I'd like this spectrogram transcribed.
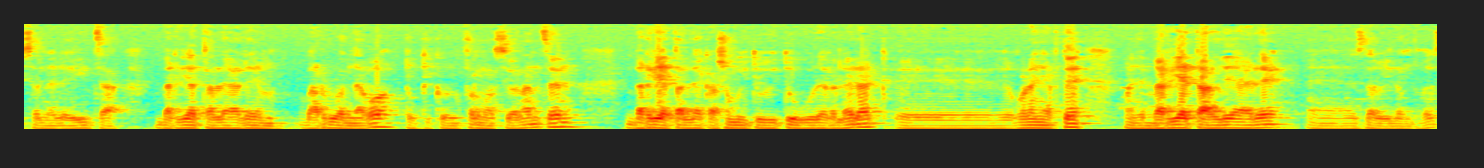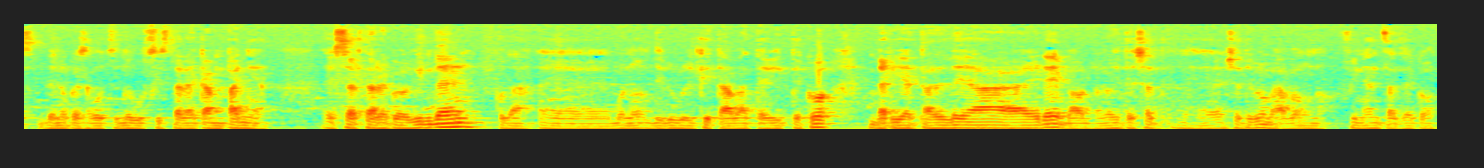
izan ere hitza berria taldearen barruan dago, tokiko informazioa lantzen, berria taldeak asumitu ditu gure galerak, e, orain arte, baina berria taldea ere e, ez da bilondo, ez? Denok ezagutzen dugu ziztara kanpaina ezertareko egin den, oda, e, bueno, diru bilketa bat egiteko, berria taldea ere, ba, noit esateko, ba, ba, bueno, finantzatzeko.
